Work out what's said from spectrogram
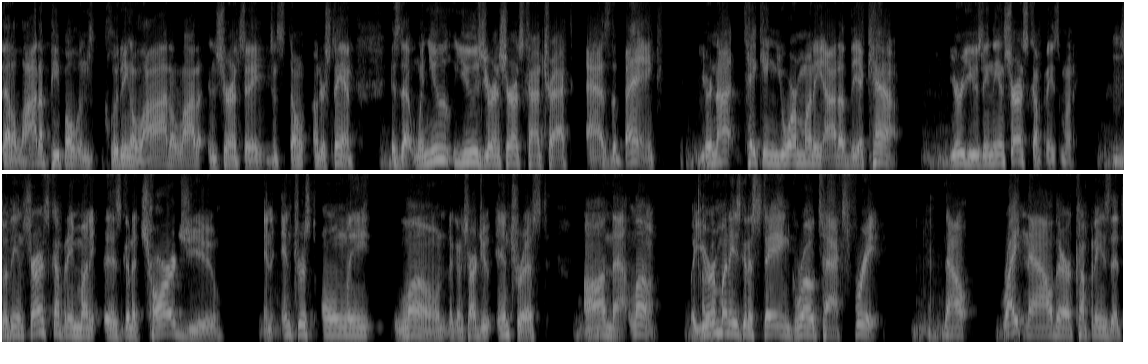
that a lot of people including a lot a lot of insurance agents don't understand is that when you use your insurance contract as the bank you're not taking your money out of the account you're using the insurance company's money so the insurance company money is going to charge you an interest only loan. They're going to charge you interest on that loan. But your Okay. money is going to stay and grow tax free Okay. now right now there are companies that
